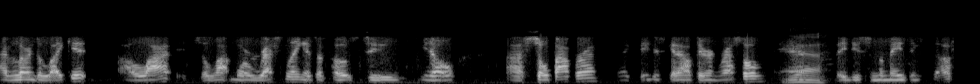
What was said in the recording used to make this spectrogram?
I've learned to like it a lot. It's a lot more wrestling as opposed to you know uh, soap opera. Like they just get out there and wrestle, and Yeah. they do some amazing stuff.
